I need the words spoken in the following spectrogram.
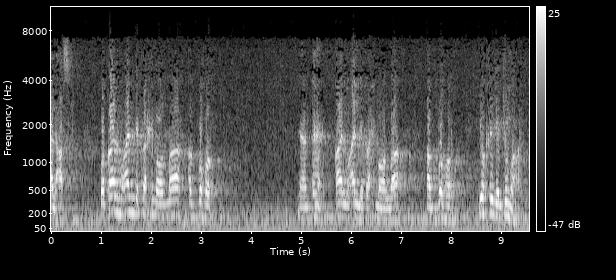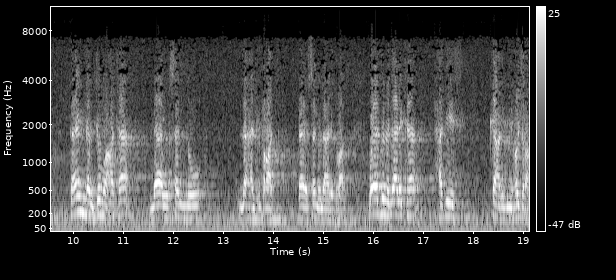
العصر. وقال المؤلف رحمه الله الظهر. يعني قال المؤلف رحمه الله الظهر يخرج الجمعة فإن الجمعة لا يسن لها الإبراد. لا يسن لها الإبراد ويدل ذلك حديث كعب بن عجرة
